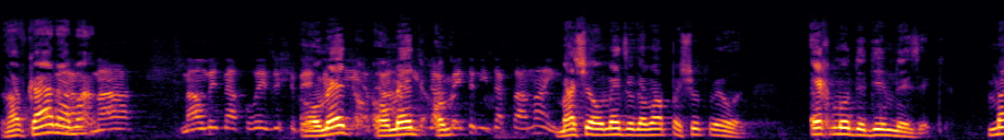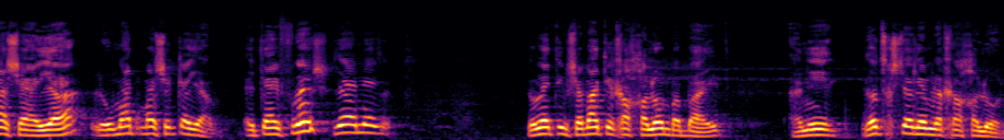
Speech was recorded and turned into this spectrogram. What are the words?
הרב כהנא אמר, מה- עומד מאחורי זה שבעצם... עומד- עומד- עומד- בעצם ניזק פעמיים. מה שעומד זה דבר פשוט מאוד. איך מודדים נזק? מה שהיה לעומת מה שקיים. את ההפרש זה הנזק. זאת אומרת, אם שמעתי לך חלון בבית, אני לא צריך לשלם לך חלון.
